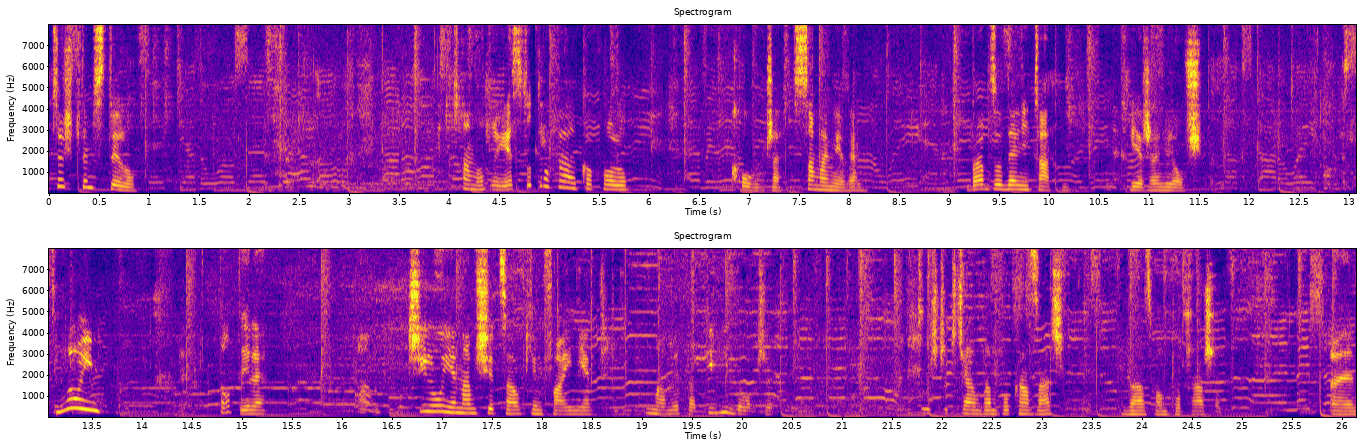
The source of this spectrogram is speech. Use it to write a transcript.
coś w tym stylu. A może jest tu trochę alkoholu? Kurczę, sama nie wiem. Bardzo delikatny, jeżeli już. No i to tyle. A, Chilluje nam się całkiem fajnie. Mamy taki widoczek. Tu jeszcze chciałam wam pokazać. Zaraz wam pokażę. E,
